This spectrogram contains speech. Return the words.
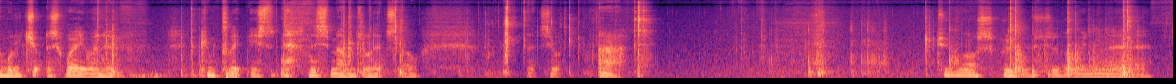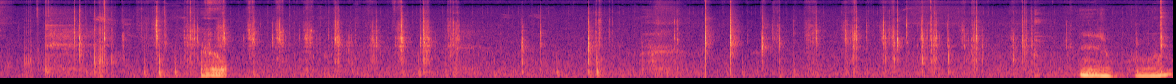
I'm going to chuck this away when I've completely dismantled it so let's see what ah two more screws to go in there. Oh. There's one.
